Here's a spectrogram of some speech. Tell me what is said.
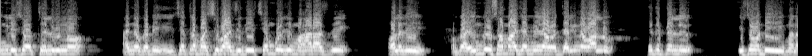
ఇంగ్లీషో తెలుగునో అని ఒకటి ఛత్రపతి శివాజీది శంభూజీ మహారాజ్ది వాళ్ళది ఒక హిందూ సమాజం మీద జరిగిన వాళ్ళు పెద్దపెళ్ళు ఇటువంటి మన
